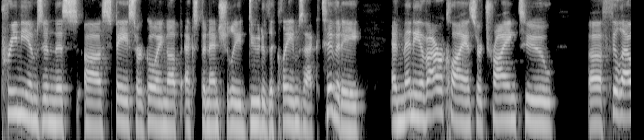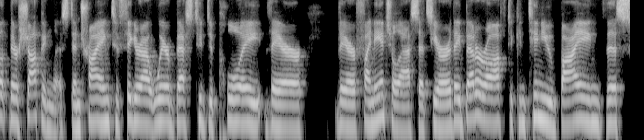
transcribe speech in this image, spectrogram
premiums in this uh, space are going up exponentially due to the claims activity. And many of our clients are trying to uh, fill out their shopping list and trying to figure out where best to deploy their their financial assets here. Are they better off to continue buying this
